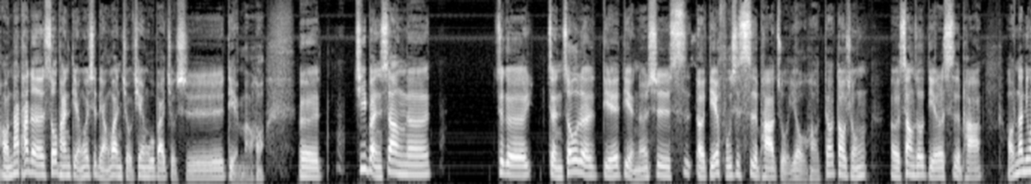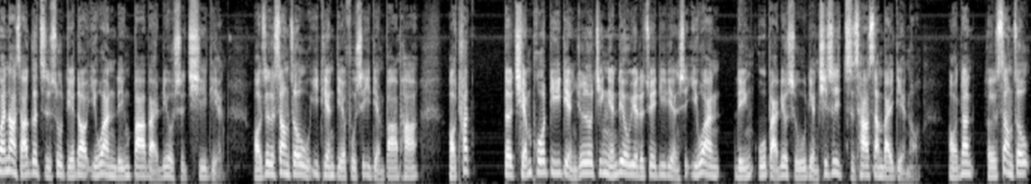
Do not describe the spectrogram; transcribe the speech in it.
好，那它的收盘点位是两万九千五百九十点嘛哈，呃，基本上呢，这个。整周的跌点呢是四呃跌幅是四趴左右哈，道道琼呃上周跌了四趴，好，那另外纳斯达克指数跌到一万零八百六十七点，哦，这个上周五一天跌幅是一点八趴，哦，它的前坡低点就是说今年六月的最低点是一万零五百六十五点，其实只差三百点哦，哦，那呃上周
